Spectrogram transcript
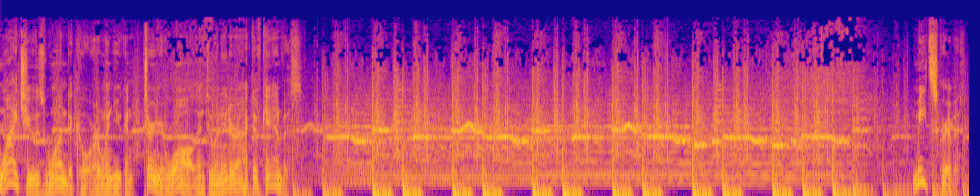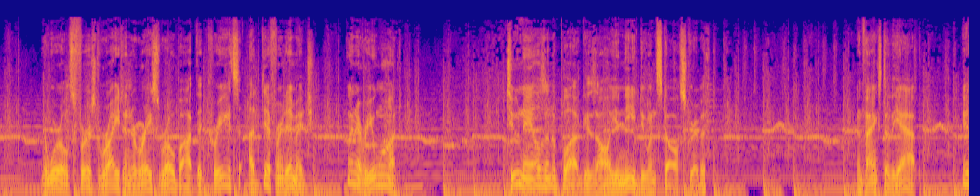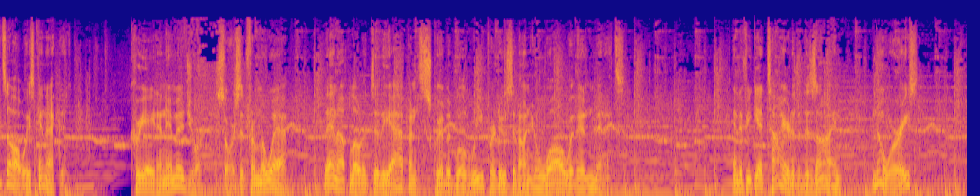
Why choose one decor when you can turn your wall into an interactive canvas? Meet Scribit, the world's first write and erase robot that creates a different image whenever you want. Two nails and a plug is all you need to install Scribit. And thanks to the app, it's always connected. Create an image or source it from the web, then upload it to the app and Scribit will reproduce it on your wall within minutes. And if you get tired of the design, no worries.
